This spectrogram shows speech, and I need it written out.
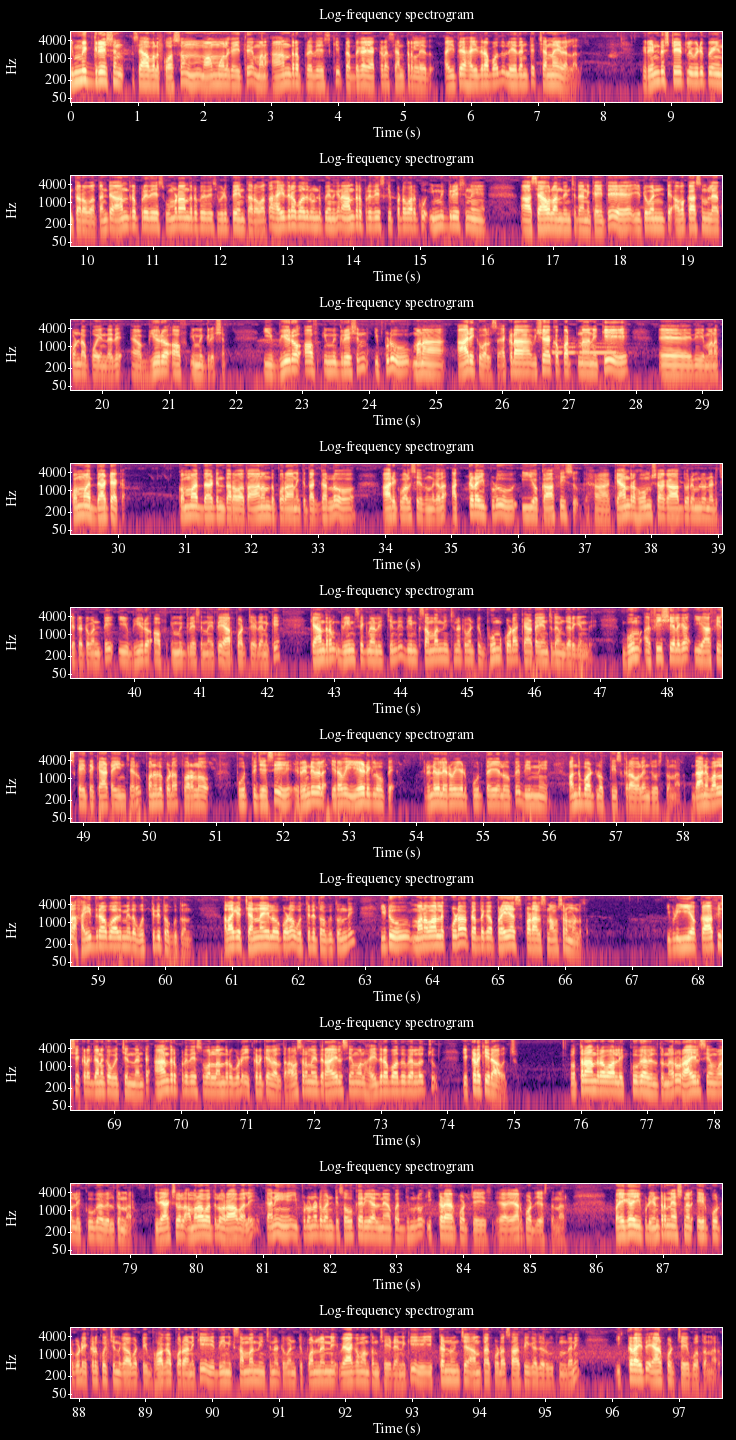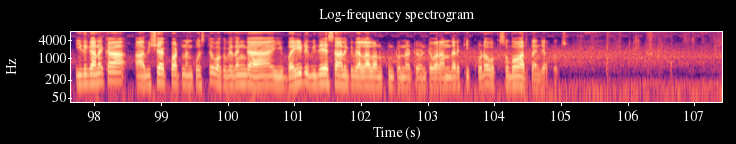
Immigration సేవల కోసం మామూలుగా అయితే మన ఆంధ్రప్రదేశ్కి పెద్దగా ఎక్కడ సెంటర్ లేదు. అయితే హైదరాబాదు లేదంటే చెన్నై వెళ్ళాలి. రెండు స్టేట్లు విడిపోయిన తర్వాత అంటే ఆంధ్రప్రదేశ్ ఉమ్మడి ఆంధ్రప్రదేశ్ విడిపోయిన తర్వాత హైదరాబాద్లో ఉండిపోయింది కానీ ఆంధ్రప్రదేశ్కి ఇప్పటి వరకు ఇమ్మిగ్రేషన్ ఆ, సేవలు అందించడానికి అయితే ఎటువంటి అవకాశం లేకుండా పోయింది అదే బ్యూరో ఆఫ్ ఇమ్మిగ్రేషన్ ఈ బ్యూరో ఆఫ్ ఇమ్మిగ్రేషన్ ఇప్పుడు మన ఆరికి వలస ఎక్కడ విశాఖపట్నానికి ఇది మన కొమ్మ దాటాక. కొమ్మాది దాటిన తర్వాత ఆనందపురానికి దగ్గరలో ఆరికి వలస ఏది ఉంది కదా అక్కడ ఇప్పుడు ఈ యొక్క ఆఫీసు కేంద్ర హోంశాఖ ఆధ్వర్యంలో నడిచేటటువంటి ఈ బ్యూరో ఆఫ్ ఇమ్మిగ్రేషన్ అయితే ఏర్పాటు చేయడానికి కేంద్రం గ్రీన్ సిగ్నల్ ఇచ్చింది. దీనికి సంబంధించినటువంటి భూమి కూడా కేటాయించడం జరిగింది. భూమి అఫీషియల్గా ఈ ఆఫీస్కి అయితే కేటాయించారు. పనులు కూడా త్వరలో పూర్తి చేసి రెండు వేల ఇరవై ఏడు లోపే రెండు వేల ఇరవై ఏడు పూర్తయ్యేలోపే దీన్ని అందుబాటులోకి తీసుకురావాలని చూస్తున్నారు. దానివల్ల హైదరాబాద్ మీద ఒత్తిడి తగ్గుతుంది. అలాగే చెన్నైలో కూడా ఒత్తిడి తగ్గుతుంది. ఇటు మన వాళ్ళకి కూడా పెద్దగా ప్రయాస పడాల్సిన అవసరం ఉండదు. ఇప్పుడు ఈ యొక్క ఆఫీస్ ఇక్కడ గనక వచ్చిందంటే ఆంధ్రప్రదేశ్ వాళ్ళందరూ కూడా ఇక్కడికే వెళ్తారు. అవసరమైతే రాయలసీమలో హైదరాబాదు వెళ్ళొచ్చు ఇక్కడికి రావచ్చు. ఉత్తరాంధ్ర వాళ్ళు ఎక్కువగా వెళ్తున్నారు రాయలసీమ వాళ్ళు ఎక్కువగా వెళ్తున్నారు. ఇది యాక్చువల్ అమరావతిలో రావాలి. కానీ ఇప్పుడు ఉన్నటువంటి సౌకర్యాల నేపథ్యంలో ఇక్కడ ఏర్పాటు చే ఏర్పాటు చేస్తున్నారు. పైగా ఇప్పుడు ఇంటర్నేషనల్ ఎయిర్పోర్ట్ కూడా ఇక్కడికి వచ్చింది కాబట్టి భోగాపురానికి దీనికి సంబంధించినటువంటి పనులన్నీ వేగవంతం చేయడానికి ఇక్కడ నుంచే అంతా కూడా సాఫీగా జరుగుతుందని ఇక్కడైతే ఏర్పాటు చేయబోతున్నారు. ఇది గనక ఆ విశాఖపట్నంకి వస్తే ఒక విధంగా ఈ బయట విదేశాలకు వెళ్ళాలనుకుంటున్నటువంటి వారందరికీ కూడా ఒక శుభవార్త అని చెప్పొచ్చు.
